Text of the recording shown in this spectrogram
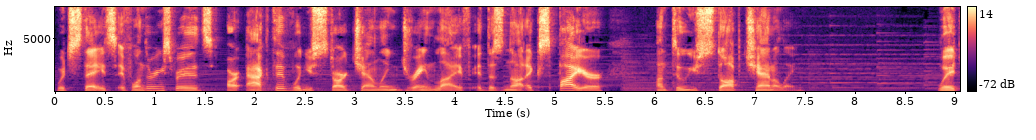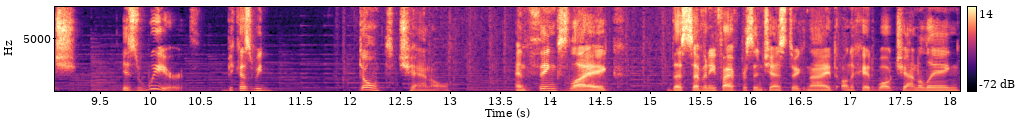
which states if Wandering Spirits are active when you start channeling Drain Life, it does not expire until you stop channeling. Which is weird because we don't channel. And things like the 75% chance to ignite on a hit while channeling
